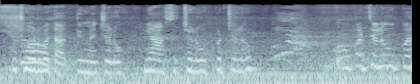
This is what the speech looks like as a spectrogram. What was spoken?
कुछ और बताती हूँ मैं चलो। यहाँ से चलो ऊपर चलो। ऊपर चलो ऊपर।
